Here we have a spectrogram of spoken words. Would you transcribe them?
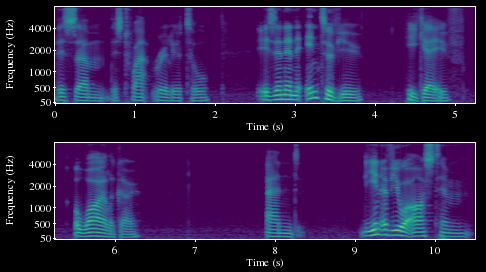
this um this twat really at all is in an interview he gave a while ago and the interviewer asked him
